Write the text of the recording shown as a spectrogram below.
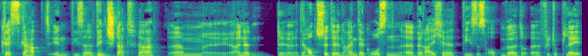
Quests gehabt in dieser Windstadt, ja, ähm, eine der, der Hauptstädte in einem der großen äh, Bereiche dieses Open World äh, Free-to-Play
